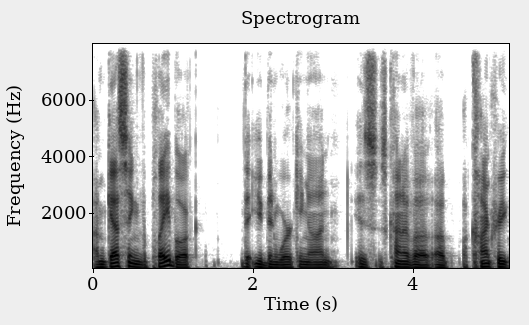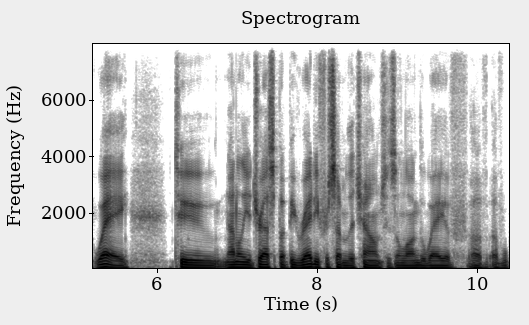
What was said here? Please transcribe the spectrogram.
I'm guessing the playbook that you've been working on is, is kind of a, a, a concrete way to not only address but be ready for some of the challenges along the way of, of, of,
